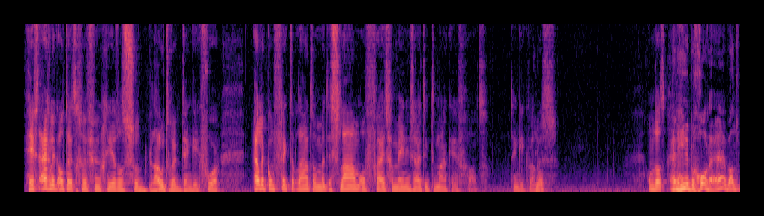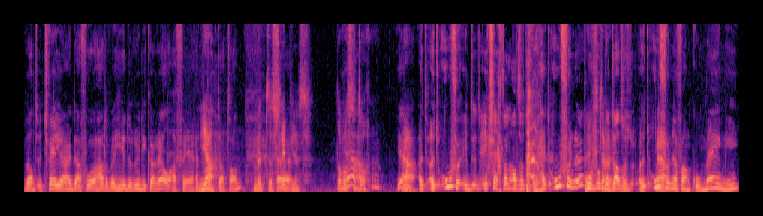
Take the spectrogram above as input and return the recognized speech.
heeft eigenlijk altijd gefungeerd als een soort blauwdruk, denk ik, voor elk conflict dat later met islam of vrijheid van meningsuiting te maken heeft gehad. Denk ik wel eens. Omdat, En hier begonnen, hè? Want, want twee jaar daarvoor hadden we hier de Rudy Karel-affaire, noem Ja. ik dat dan. met de slipjes, dan was ja. het toch... hè? Ja, Ja. Het, het oefenen, ik zeg dan altijd het oefenen, dat altijd, het oefenen van Khomeini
